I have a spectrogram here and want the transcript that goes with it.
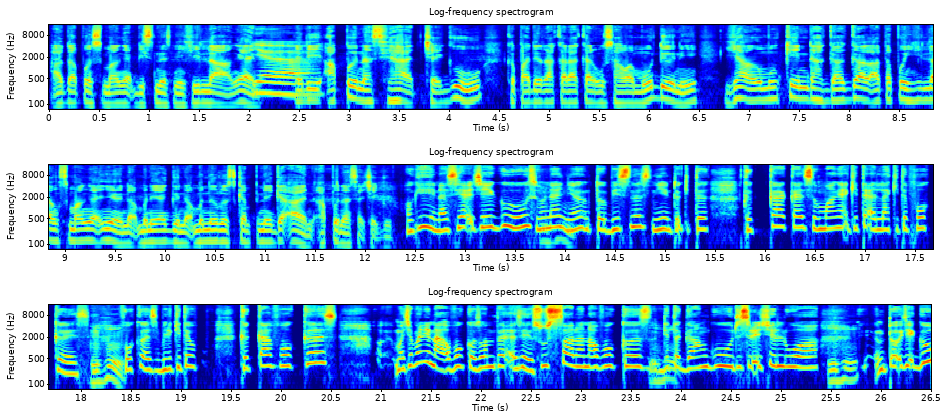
ataupun semangat bisnes ni hilang kan. Ya. Jadi apa nasihat cikgu kepada rakan-rakan usahawan muda ni yang mungkin dah gagal ataupun hilang semangatnya nak berniaga, nak meneruskan perniagaan? Apa nasihat cikgu? Okey, nasihat cikgu sebenarnya mm-hmm. untuk bisnes ni untuk kita kekalkan semangat kita adalah kita fokus. Mhm. Fokus bila kita kekal fokus macam mana nak fokus? Orang say susah lah nak fokus. Mm-hmm. Dia terganggu distraction luar. Mm-hmm. Untuk cikgu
